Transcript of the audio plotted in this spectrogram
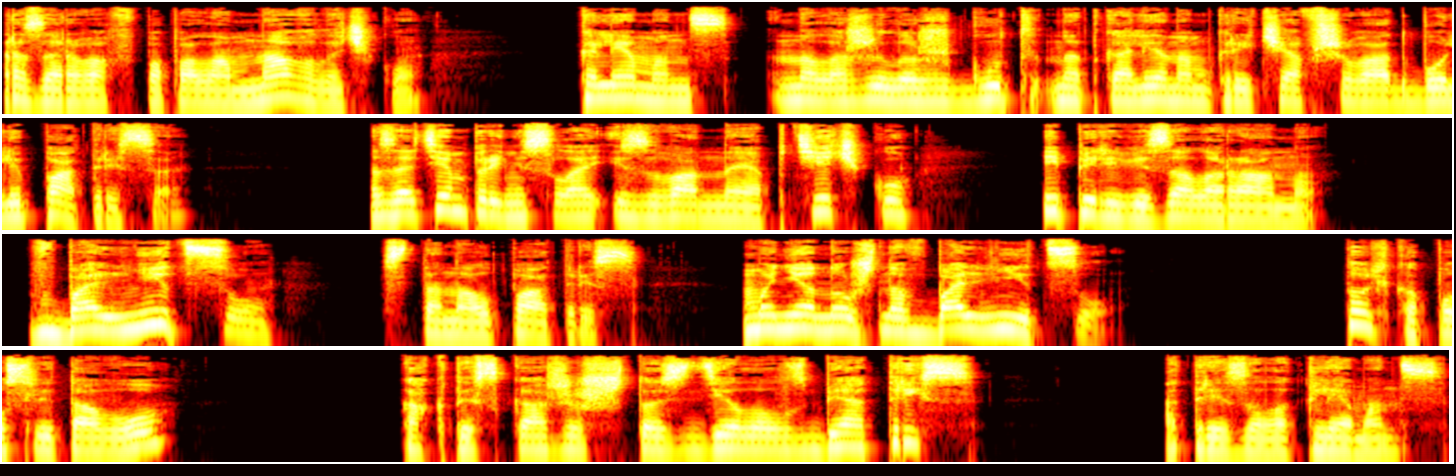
Разорвав пополам наволочку, Клеменс наложила жгут над коленом кричавшего от боли Патриса. Затем принесла из ванной аптечку и перевязала рану. «В больницу!» — стонал Патрис. «Мне нужно в больницу!» «Только после того, как ты скажешь, что сделал с Беатрис», — отрезала Клеменс.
